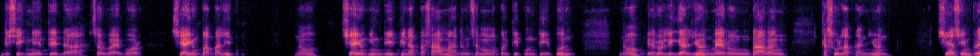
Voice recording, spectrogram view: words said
designated ah, survivor. Siya yung papalit, no? Siya yung hindi pinapasama doon sa mga pagtipon-tipon, no? Pero legal 'yun, mayroong parang kasulatan 'yun. Siya siyempre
